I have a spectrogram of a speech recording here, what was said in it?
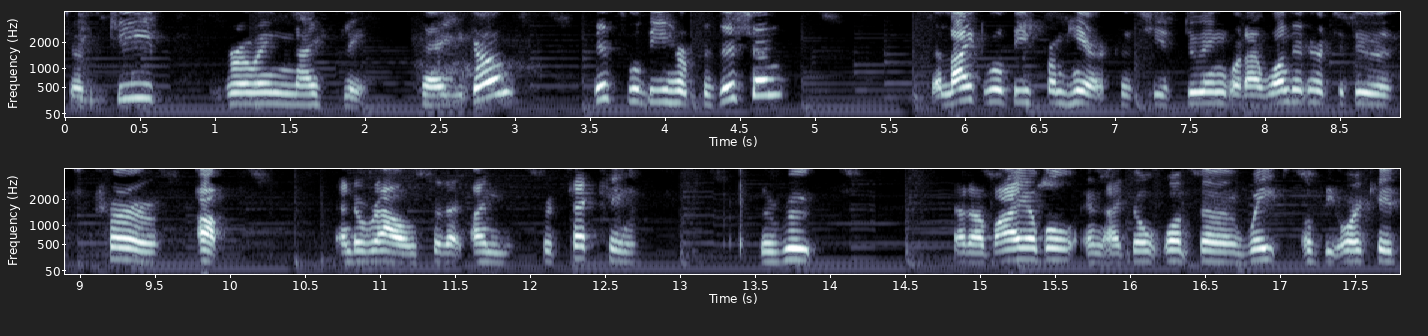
Just keep growing nicely. There you go. This will be her position. The light will be from here because she's doing what I wanted her to do is to curve up and around so that I'm protecting the roots that are viable and I don't want the weight of the orchid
